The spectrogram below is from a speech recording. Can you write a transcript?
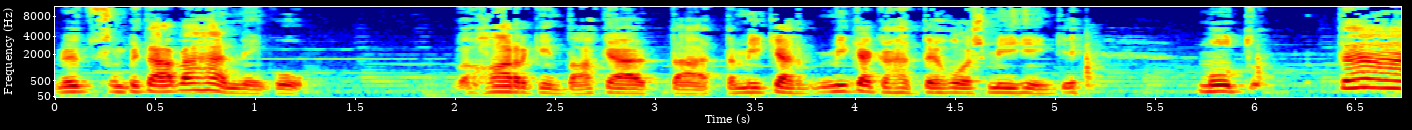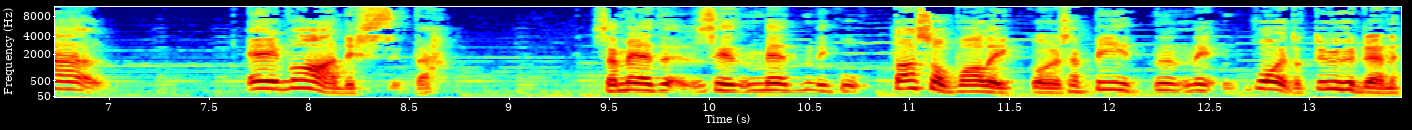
nyt sun pitää vähän niinku harkintaa käyttää, että mikä, mikäköhän tehoisi mihinkin. Mutta tää ei vaadi sitä. Sä meet, sä meet niinku tasovalikkoon, sä piit, niin, voitat yhden,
